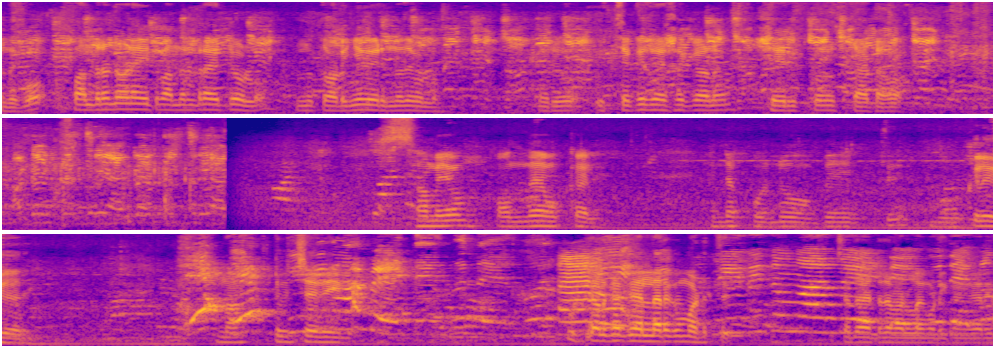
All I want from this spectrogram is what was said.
ഇതിപ്പോൾ പന്ത്രണ്ട് മണിയായിട്ട് പന്ത്രണ്ടര ആയിട്ടേ ഉള്ളൂ. ഒന്ന് തുടങ്ങി വരുന്നതേ ഉള്ളൂ. ഒരു ഉച്ചയ്ക്ക് ശേഷമൊക്കെയാണ് ശരിക്കും സ്റ്റാർട്ടാവുക സമയം ഒന്നേ മുക്കാൽ. എന്റെ പൊന്നു വെയിലത്ത് മൂക്കിൽ കയറി. നട്ടുച്ച വെയിൽ കുട്ടികൾക്കൊക്കെ എല്ലാവർക്കും മടുത്ത്. ചെറുതായിട്ട് വെള്ളം കുടിക്കാൻ കയറി.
